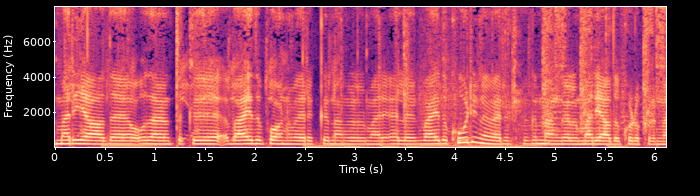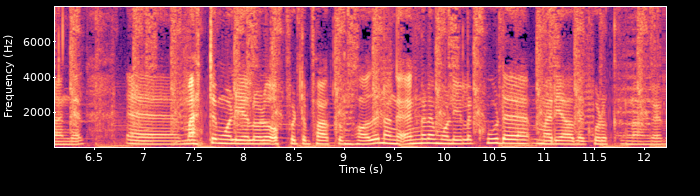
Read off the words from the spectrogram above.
மரியாதை உதாரணத்துக்கு வயது போனவருக்கு நாங்கள் மரி வயது கூடினவர்களுக்கு நாங்கள் மரியாதை கொடுக்குறோம் நாங்கள். மற்ற மொழிகளோட ஒப்பிட்டு பார்க்கும்போது நாங்கள் எங்களோட மொழியில் கூட மரியாதை கொடுக்குறோம் நாங்கள்.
